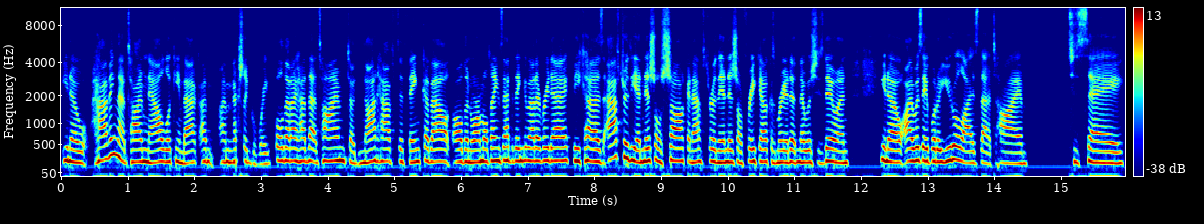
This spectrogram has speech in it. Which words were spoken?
you know, having that time now looking back, I'm I'm actually grateful that I had that time to not have to think about all the normal things I had to think about every day. Because after the initial shock and after the initial freak out, because Maria didn't know what she's doing, you know, I was able to utilize that time to say,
